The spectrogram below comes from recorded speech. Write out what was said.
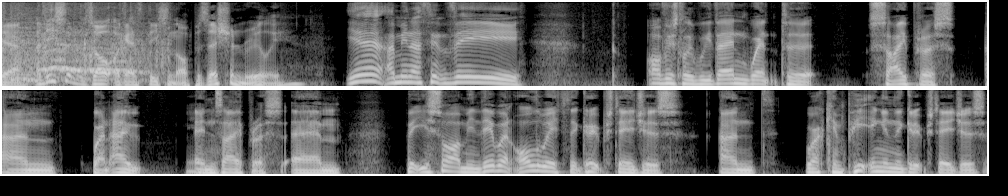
Yeah, a decent result against decent opposition, really. Yeah, I mean, I think they. Obviously, we then went to Cyprus and went out in Cyprus. Um, but you saw, I mean, they went all the way to the group stages and were competing in the group stages.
